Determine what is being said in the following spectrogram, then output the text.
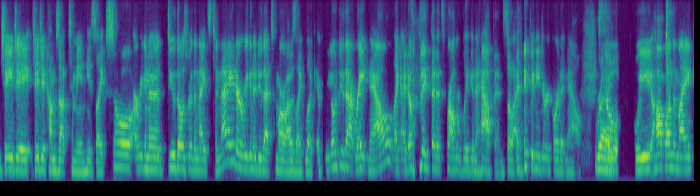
JJ JJ comes up to me and he's like, "So are we gonna do those were the nights tonight, or are we gonna do that tomorrow?" I was like, "Look, if we don't do that right now, like I don't think that it's probably gonna happen. So I think we need to record it now." Right. So we hop on the mic,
